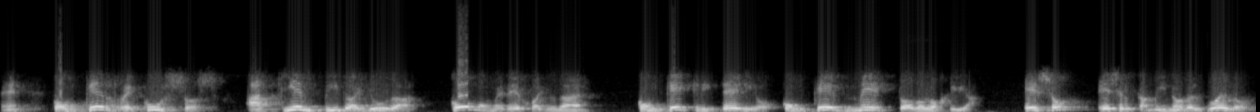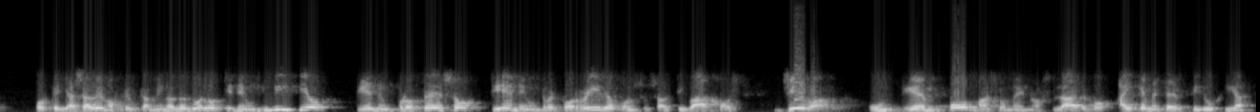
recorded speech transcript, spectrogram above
¿Eh? ¿Con qué recursos? ¿A quién pido ayuda? ¿Cómo me dejo ayudar? ¿Con qué criterio? ¿Con qué metodología? Eso es el camino del duelo, porque ya sabemos que el camino del duelo tiene un inicio, tiene un proceso, tiene un recorrido con sus altibajos, lleva un tiempo más o menos largo, hay que meter cirugía,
